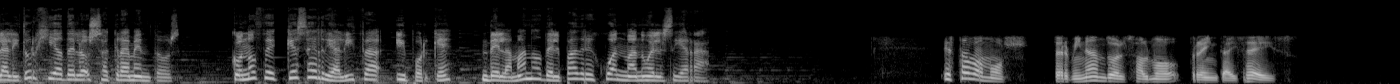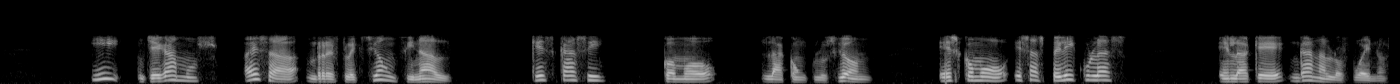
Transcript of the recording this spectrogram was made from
La liturgia de los sacramentos. Conoce qué se realiza y por qué de la mano del Padre Juan Manuel Sierra. Estábamos terminando el Salmo 36 y llegamos a esa reflexión final que es casi como la conclusión, es como esas películas en las que ganan los buenos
